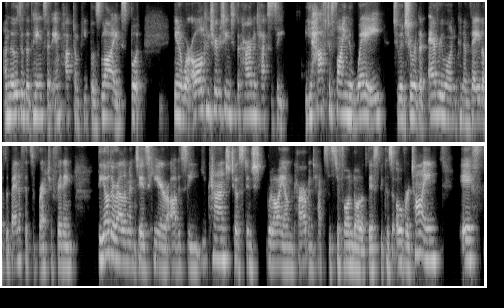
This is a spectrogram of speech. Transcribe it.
And those are the things that impact on people's lives. But, you know, we're all contributing to the carbon taxes. You have to find a way to ensure that everyone can avail of the benefits of retrofitting. The other element is here, obviously, you can't just rely on carbon taxes to fund all of this because over time, if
